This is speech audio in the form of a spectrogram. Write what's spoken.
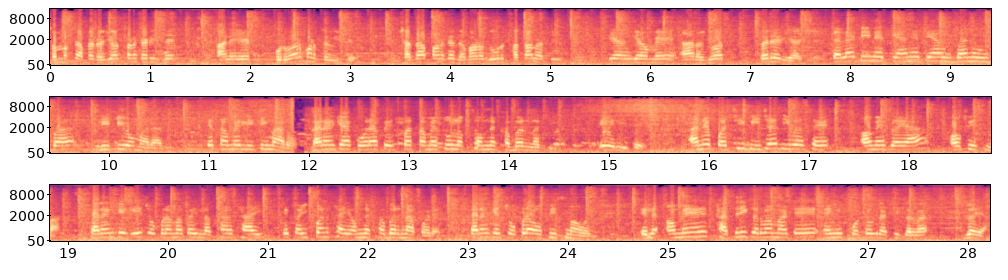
સમક્ષ આપણે રજૂઆત પણ કરી છે. અને એ પુરવાર પણ થયું છે. છતાં પણ તે દબાણો દૂર થતા નથી. તે અંગે અમે આ રજૂઆત કરી રહ્યા છીએ. તલાટીને ત્યાં ને ત્યાં ઊભા ને ઊભા લીટીઓ મરાવી કે તમે લીટી મારો. કારણ કે આ કોરા પેજ પર તમે શું લખશો અમને ખબર નથી. એ રીતે. અને પછી બીજા દિવસે અમે ગયા ઓફિસમાં. કારણ કે એ ચોપડામાં કંઈ લખાણ થાય કે કંઈ પણ થાય અમને ખબર ના પડે. કારણ કે ચોપડા ઓફિસમાં હોય. એટલે અમે ખાતરી કરવા માટે એની ફોટોગ્રાફી કરવા ગયા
